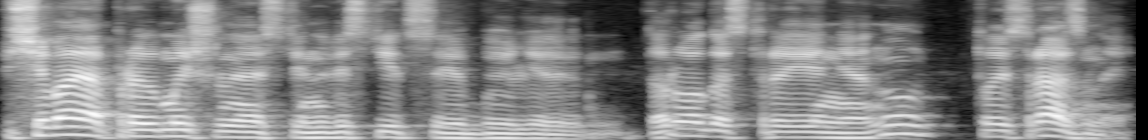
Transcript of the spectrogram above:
Пищевая промышленность, инвестиции были, дорогостроение, ну, то есть разные.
